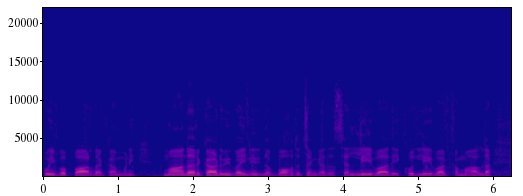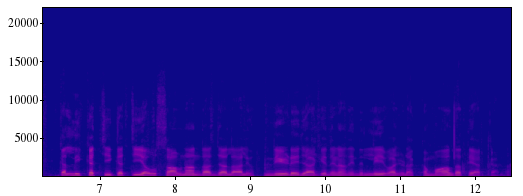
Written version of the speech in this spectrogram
ਕੋਈ ਵਪਾਰ ਦਾ ਕੰਮ ਨਹੀਂ। ਮਾਂ ਦਾ ਰਿਕਾਰਡ ਵੀ ਬਾਈ ਨੇ ਇਹਦਾ ਬਹੁਤ ਚੰਗਾ ਦੱਸਿਆ। ਲੇਵਾ ਦੇਖੋ, ਲੇਵਾ ਕਮਾਲ ਦਾ। ਕੱਲੀ ਕੱਚੀ ਕੱਚੀ ਆ, ਉਸ ਹਿਸਾਬ ਨਾਲ ਅੰਦਾਜ਼ਾ ਲਾ ਲਿਓ। ਨੇੜੇ ਜਾ ਕੇ ਦੇਣਾ ਦੇ ਨੇ ਲੇਵਾ ਜਿਹੜਾ ਕਮਾਲ ਦਾ ਤਿਆਰ ਕਰਨਾ।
